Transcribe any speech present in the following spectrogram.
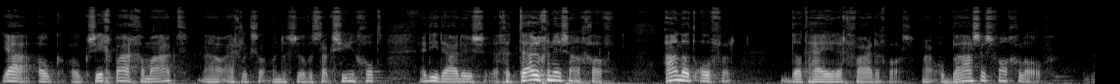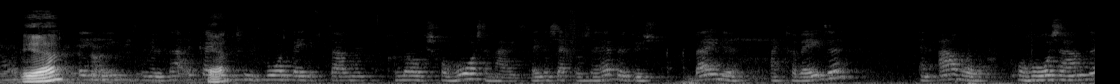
ja, ook, ook zichtbaar gemaakt. Nou, eigenlijk zullen we straks zien, God. En die daar dus getuigenis aan gaf, aan dat offer, dat hij rechtvaardig was. Maar op basis van geloof. Ja? Kan Ja. je misschien het woord beter vertalen met geloofsgehoorzaamheid. Nee, dan zegt dat ze hebben dus beide eigenlijk geweten. En Abel gehoorzaamde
